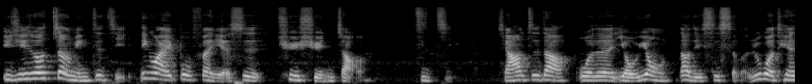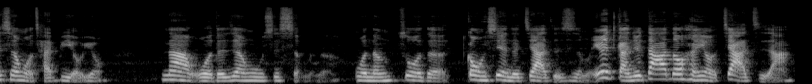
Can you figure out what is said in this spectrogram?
与其说证明自己，另外一部分也是去寻找自己，想要知道我的有用到底是什么。如果天生我才必有用。那我的任务是什么呢？我能做的贡献的价值是什么？因为感觉大家都很有价值啊，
